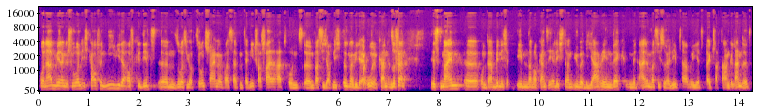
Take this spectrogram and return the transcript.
und haben mir dann geschworen, ich kaufe nie wieder auf Kredit ähm, sowas wie Optionsscheine, was halt einen Terminverfall hat und ähm, was sich auch nicht irgendwann wieder erholen kann. Insofern ist mein, äh, und da bin ich eben dann auch ganz ehrlich dann über die Jahre hinweg mit allem, was ich so erlebt habe, jetzt bei Klachtan gelandet.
